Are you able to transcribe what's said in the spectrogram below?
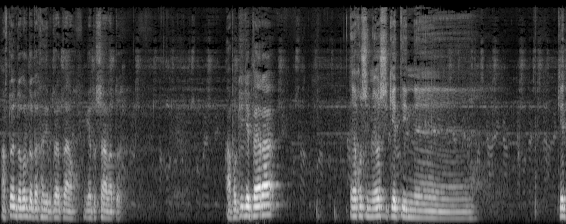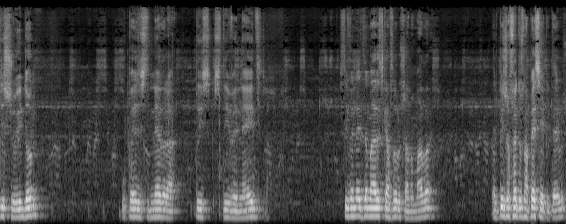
Αυτό είναι το πρώτο παιχνίδι που κρατάω για το Σάββατο. Από εκεί και πέρα έχω σημειώσει και την ε, και της Σουίντον που παίζει στην έδρα της Steven Age. Steven Age δεν μου αρέσει καθόλου σαν ομάδα. Ελπίζω φέτος να πέσει επιτέλους.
